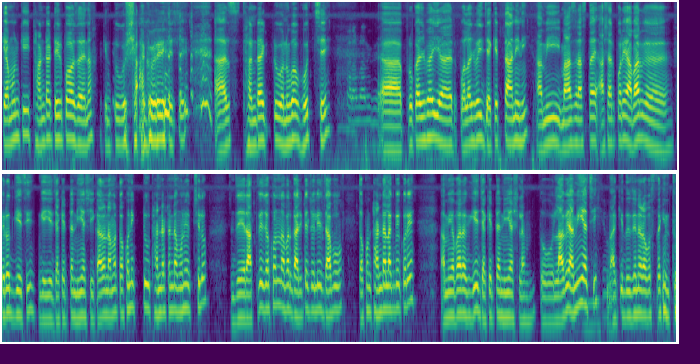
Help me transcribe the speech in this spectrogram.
কেমন কি ঠান্ডা টের পাওয়া যায় না কিন্তু সাগরে এসে আজ ঠান্ডা একটু অনুভব হচ্ছে। আমি প্রকাশ ভাই আর পলাশ ভাই জ্যাকেটটা আনেনি। আমি মাঝ রাস্তায় আসার পরে আবার ফেরত গিয়েছি, গিয়ে জ্যাকেটটা নিয়ে আসি। কারণ আমার তখন একটু ঠান্ডা ঠান্ডা মনে হচ্ছিল যে রাত্রে যখন আবার গাড়িটা চলিয়ে যাব, তখন ঠান্ডা লাগবে করে আমি আবার গিয়ে জ্যাকেটটা নিয়ে আসলাম। তো লাভে আমিই আছি, বাকি দুজনের অবস্থা কিন্তু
